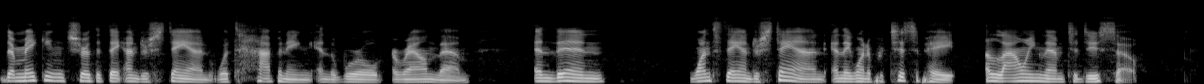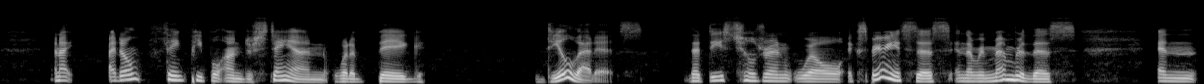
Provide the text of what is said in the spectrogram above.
they're making sure that they understand what's happening in the world around them. And then once they understand and they want to participate, allowing them to do so. And I, I don't think people understand what a big deal that is. That these children will experience this and they'll remember this, and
